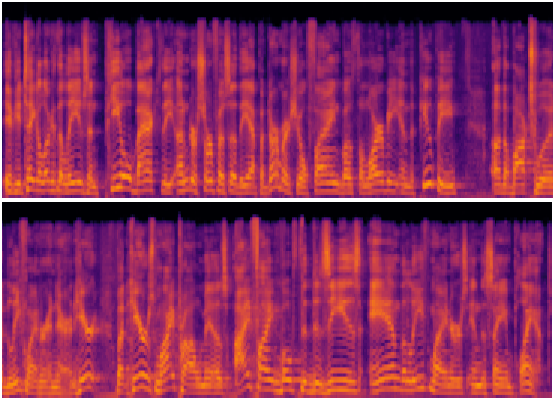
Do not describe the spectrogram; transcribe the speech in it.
if you take a look at the leaves and peel back the undersurface of the epidermis, you'll find both the larvae and the pupae of the boxwood leaf miner in there. And here, but here's my problem is I find both the disease and the leaf miners in the same plant.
